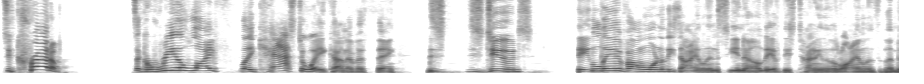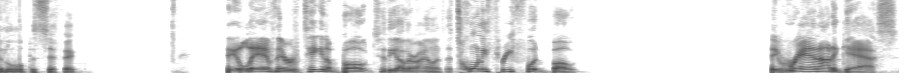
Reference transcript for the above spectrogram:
It's incredible. It's like a real life, like castaway kind of a thing. These these dudes, they live on one of these islands. You know, they have these tiny little islands in the middle of the Pacific. They live. They were taking a boat to the other islands, a 23 foot boat. They ran out of gas.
